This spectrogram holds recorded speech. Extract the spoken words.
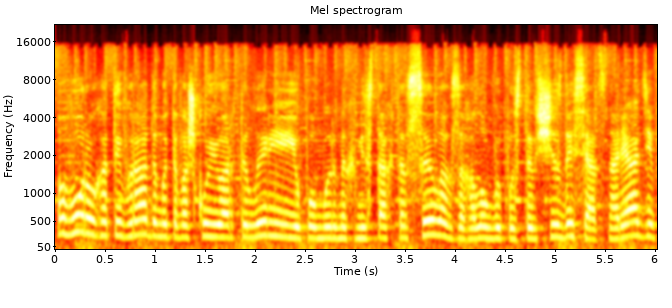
Ворог гатив градами та важкою артилерією по мирних містах та селах. Загалом випустив 60 снарядів.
